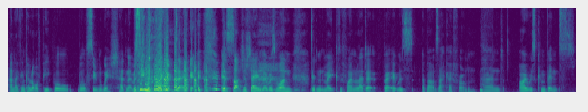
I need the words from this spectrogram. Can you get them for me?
And I think a lot of people will soon wish had never seen the light of day. it's such a shame. There was one didn't make the final edit, but it was about Zac Efron, and I was convinced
